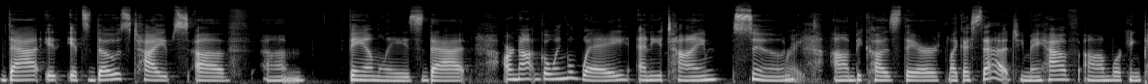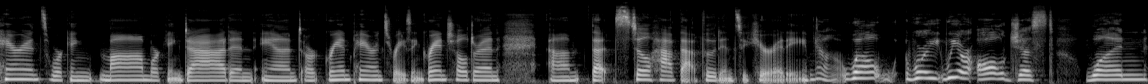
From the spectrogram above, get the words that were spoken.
that it, it's those types of um, families that are not going away anytime soon right. um, because they're like i said you may have um, working parents working mom working dad and and or grandparents raising grandchildren um, that still have that food insecurity yeah well we we are all just one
